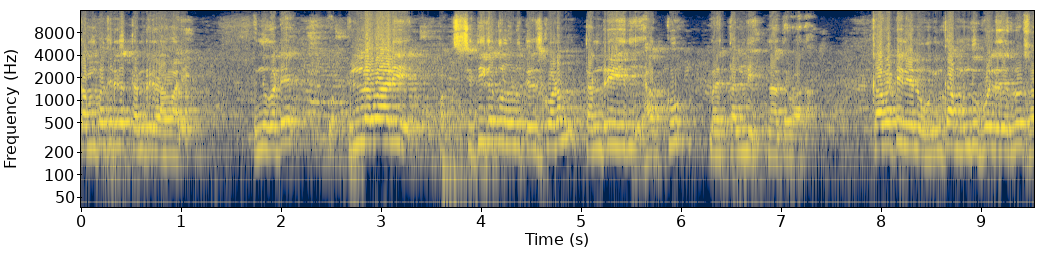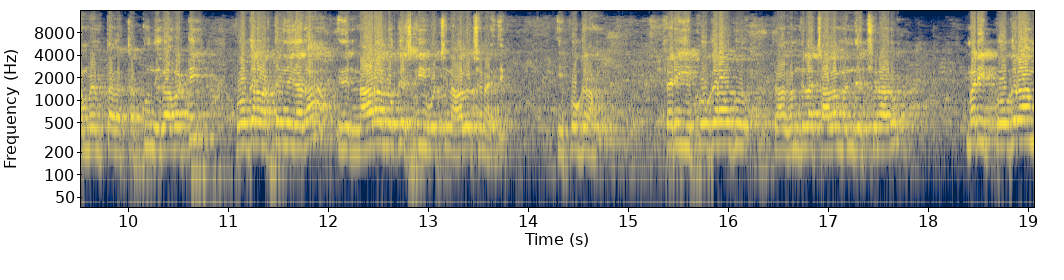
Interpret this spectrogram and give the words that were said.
కంపల్సరీగా తండ్రి రావాలి. ఎందుకంటే పిల్లవాడి స్థితిగతులను తెలుసుకోవడం తండ్రి ఇది హక్కు మరి తల్లి నా తర్వాత. కాబట్టి నేను ఇంకా ముందుకు పోలేదు సమయం తక్కువ ఉంది కాబట్టి ప్రోగ్రాం అర్థమైంది కదా. ఇది నారా లోకేష్కి వచ్చిన ఆలోచన ఇది ఈ ప్రోగ్రాం సరే ఈ ప్రోగ్రాంకు అలహందుల్లా చాలామంది వచ్చినారు. మరి ప్రోగ్రాం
